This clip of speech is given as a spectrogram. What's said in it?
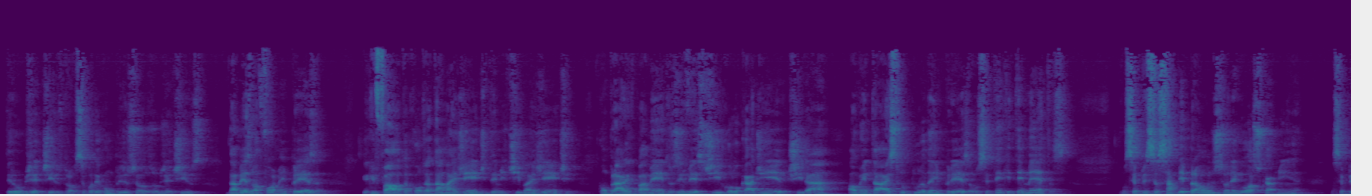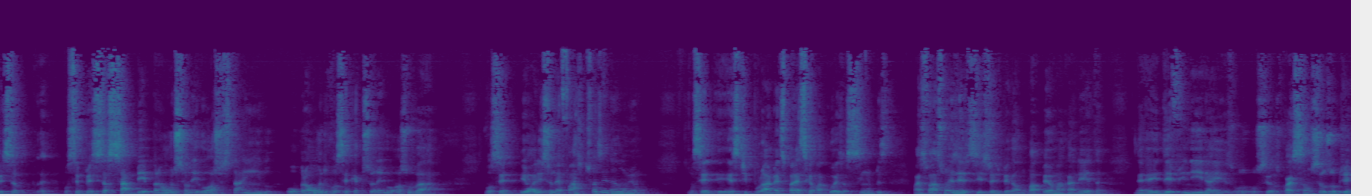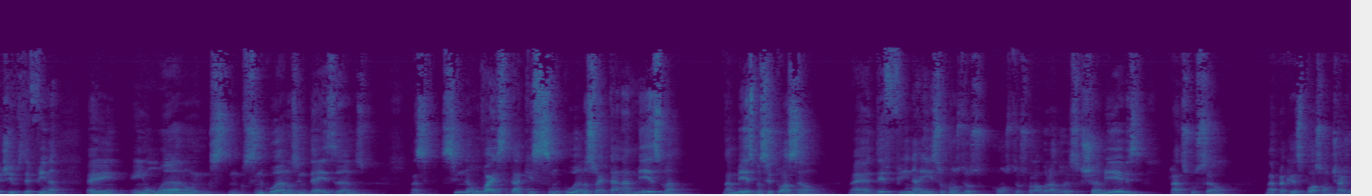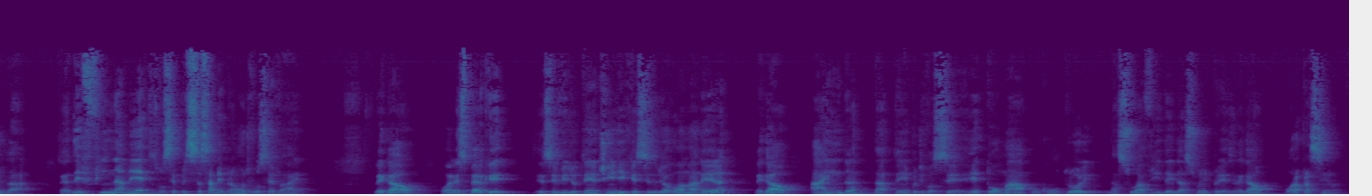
ter objetivos, para você poder cumprir os seus objetivos? Da mesma forma, a empresa. O que, que falta? Contratar mais gente, demitir mais gente, comprar equipamentos, investir, colocar dinheiro, tirar, aumentar a estrutura da empresa. Você tem que ter metas. Você precisa saber para onde o seu negócio caminha. Você precisa, você precisa saber para onde seu negócio está indo ou para onde você quer que seu negócio vá. Você, e olha, isso não é fácil de fazer não, viu? Você estipular mas parece que é uma coisa simples, mas faça um exercício de pegar um papel, uma caneta né, e definir aí os, os, seus, quais são os seus objetivos. Defina é, em, em um ano, em cinco anos, em dez anos. Mas se não vai daqui cinco anos, você vai estar na mesma na mesma situação. Né? Defina isso com os teus, com os teus colaboradores, chame eles para discussão, né? para que eles possam te ajudar. Né? Defina metas, você precisa saber para onde você vai. Legal? Olha, espero que esse vídeo tenha te enriquecido de alguma maneira. Legal? Ainda dá tempo de você retomar o controle da sua vida e da sua empresa. Legal? Bora para cima.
